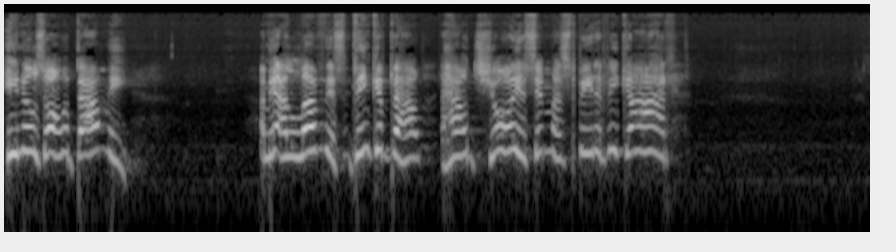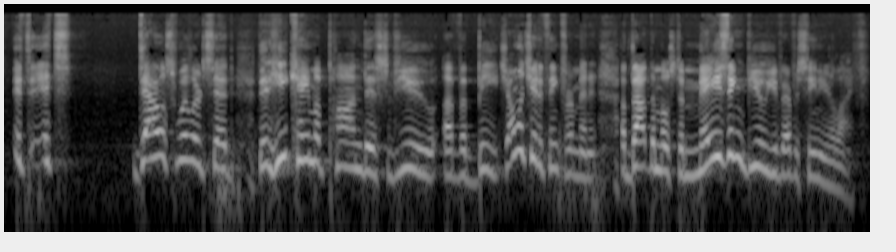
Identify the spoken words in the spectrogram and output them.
He knows all about me. I mean, I love this. Think about how joyous it must be to be God. It's, it's, Dallas Willard said that he came upon this view of a beach. I want you to think for a minute about the most amazing view you've ever seen in your life.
